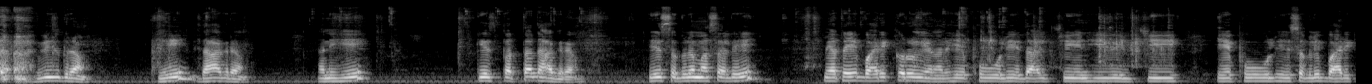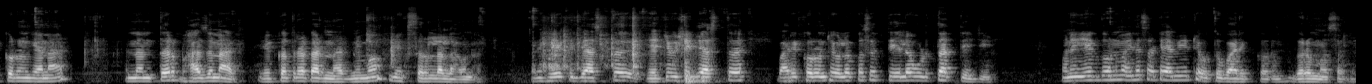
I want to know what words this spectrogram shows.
वीस ग्राम. हे दहा ग्राम. आणि हे केसपत्ता दहा ग्राम. हे सगळे मसाले मी आता हे बारीक करून घेणार. हे फूल हे दालचीन ही वेलची हे फूल हे सगळे बारीक करून घेणार. नंतर भाजणार एकत्र करणार आणि मग मिक्सरला लावणार. आणि हे जास्त ह्याच्याविषयी जास्त बारीक करून ठेवलं कसं तेल उडतात त्याची म्हणून एक दोन महिन्यासाठी आम्ही ठेवतो बारीक करून गरम मसाले.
